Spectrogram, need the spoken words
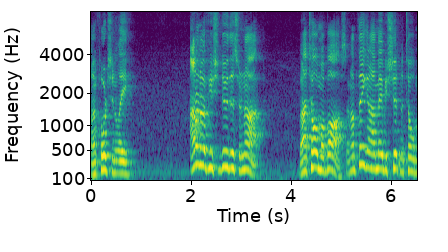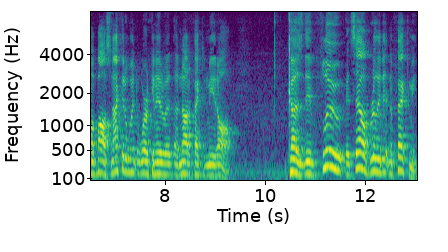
unfortunately, I don't know if you should do this or not. But I told my boss, and I'm thinking I maybe shouldn't have told my boss, and I could have went to work and it would have not affected me at all. Because the flu itself really didn't affect me.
